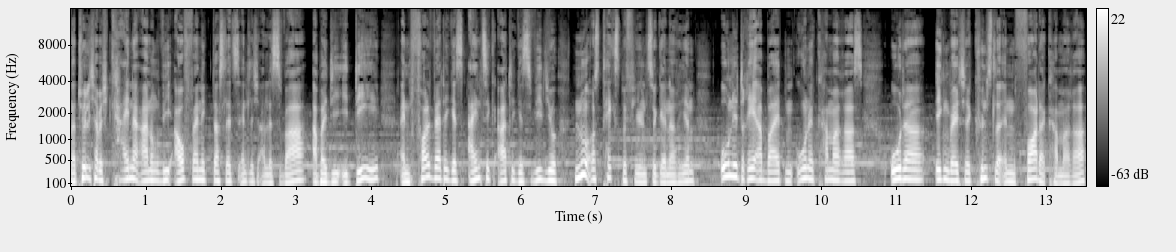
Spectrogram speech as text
Natürlich habe ich keine Ahnung, wie aufwendig das letztendlich alles war, aber die Idee, ein vollwertiges, einzigartiges Video nur aus Textbefehlen zu generieren, ohne Dreharbeiten, ohne Kameras oder irgendwelche KünstlerInnen vor der Kamera,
